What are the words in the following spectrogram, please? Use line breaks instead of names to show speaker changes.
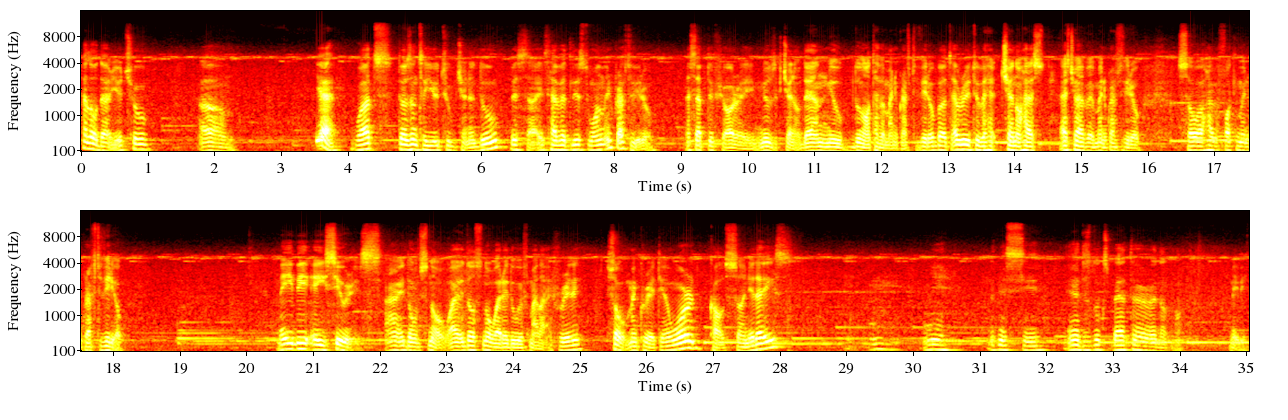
Hello there YouTube. Um, yeah, what doesn't a YouTube channel do besides have at least one Minecraft video? Except if you are a music channel, then you do not have a Minecraft video, but every YouTube ha channel has, has to have a Minecraft video. So I'll have a fucking Minecraft video. Maybe a series, I don't know, I don't know what I do with my life, really. So, I'm creating a world called Sunny Days. Yeah, let me see. Yeah, this looks better. I don't know. Maybe.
